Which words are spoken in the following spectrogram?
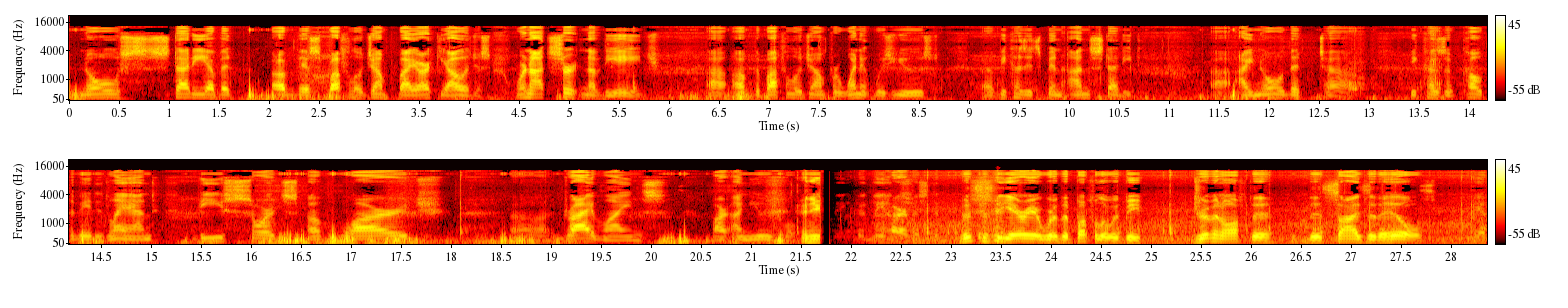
no study of it of this buffalo jump by archaeologists. We're not certain of the age uh, of the buffalo jump or when it was used, uh, because it's been unstudied. Uh, I know that uh, because of cultivated land, these sorts of large uh, drive lines are unusual. And you, They could be harvested. this is the area where the buffalo would be driven off the the sides of the hills, Yeah.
